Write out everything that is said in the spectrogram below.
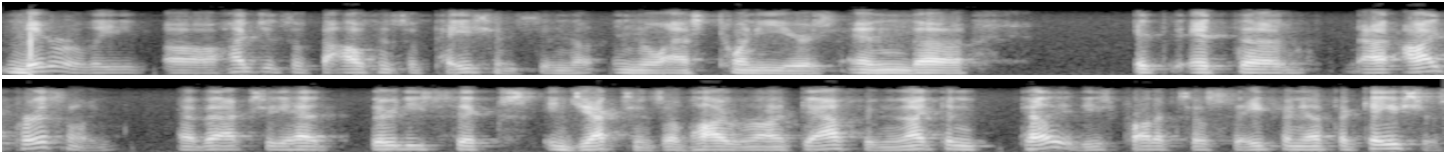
literally uh, hundreds of thousands of patients in the in the last 20 years, and uh, it it uh, I personally have actually had 36 injections of hyaluronic acid, and I can tell you these products are safe and efficacious.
